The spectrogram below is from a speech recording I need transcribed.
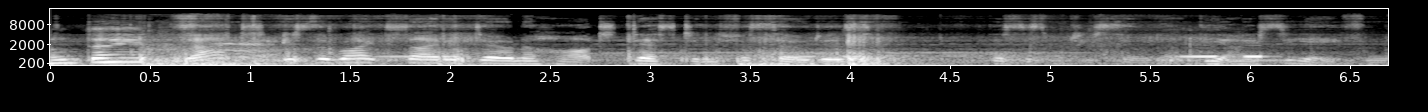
That is the right-sided donor heart destined for Soders. This is what he sold out the ICA for.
